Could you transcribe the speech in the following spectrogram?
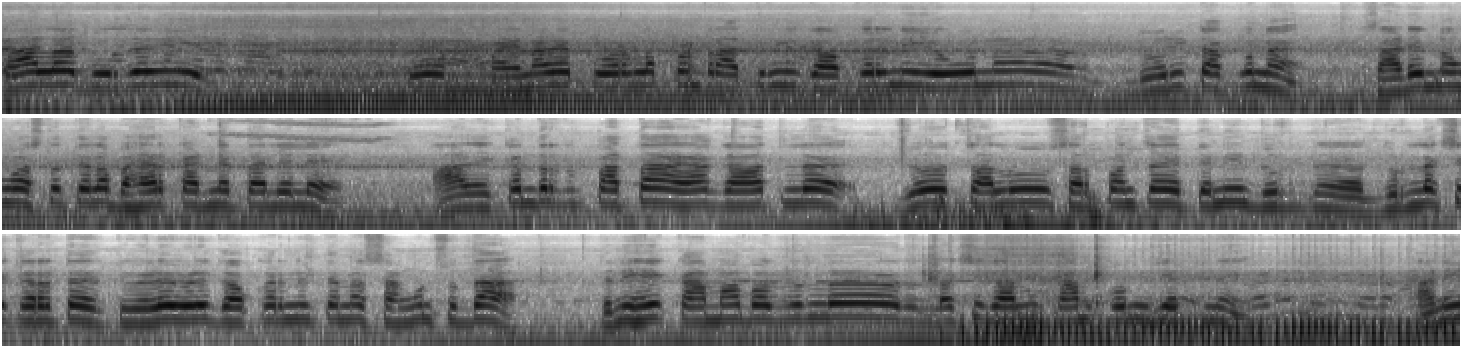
काल दुर्दैवी ते मैनाळे पोराला पण रात्री गावकऱ्यांनी येऊन दोरी टाकून साडेनऊ वाजता त्याला बाहेर काढण्यात आलेलं आहे. आज एकंदर पाहता या गावातलं जो चालू सरपंच आहे त्यांनी दुर् दुर्लक्ष करत आहेत. वेळोवेळी गावकऱ्यांनी त्यांना सांगूनसुद्धा त्यांनी हे कामाबद्दल लक्ष घालून काम करून घेत नाही. आणि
